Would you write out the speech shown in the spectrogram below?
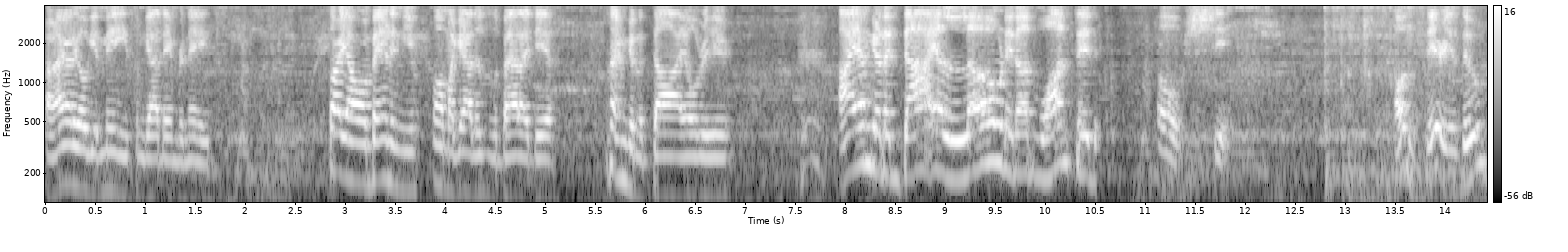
Alright, I gotta go get me some goddamn grenades. Sorry, y'all, I'm abandoning you. Oh my god, this was a bad idea. I'm gonna die over here. I am gonna die alone and unwanted. Oh shit. I wasn't serious, dude.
